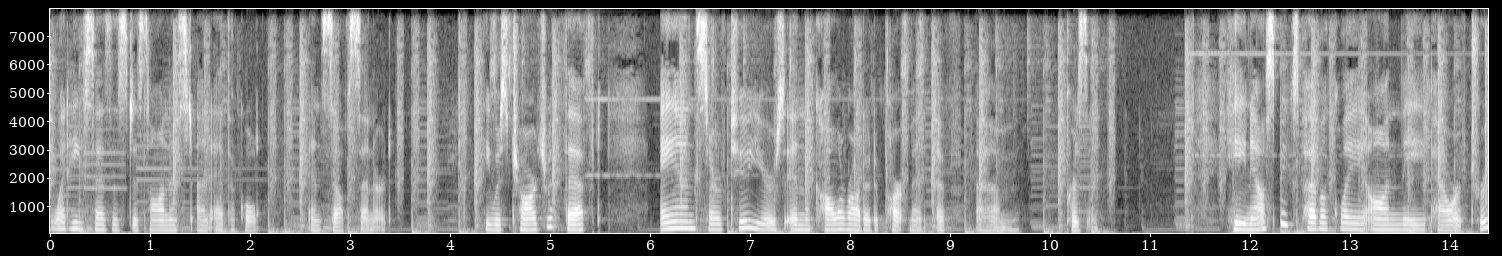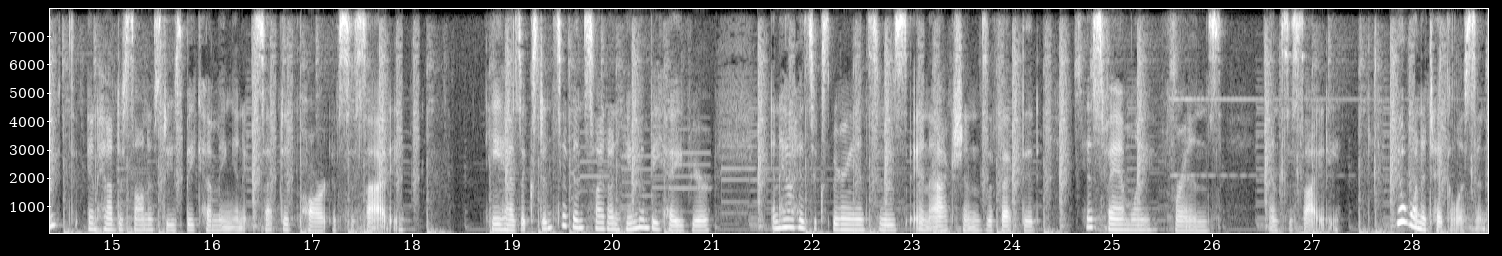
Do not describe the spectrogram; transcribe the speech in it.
what he says is dishonest, unethical, and self centered. He was charged with theft and served two years in the Colorado Department of um, Prison. He now speaks publicly on the power of truth and how dishonesty is becoming an accepted part of society. He has extensive insight on human behavior and how his experiences and actions affected his family, friends, and society. You'll want to take a listen.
